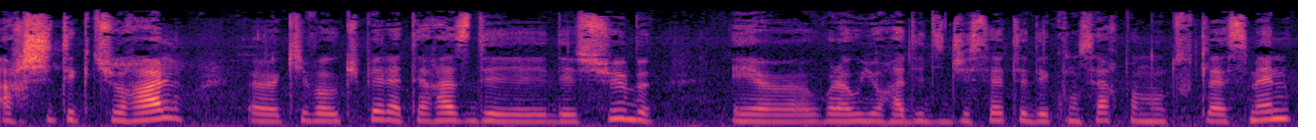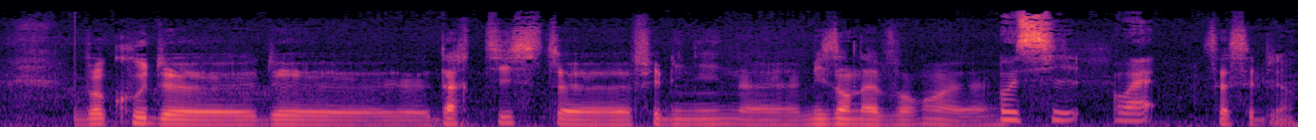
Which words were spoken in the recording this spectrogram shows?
architecturale qui va occuper la terrasse des, des subs et voilà où il y aura des DJ sets et des concerts pendant toute la semaine. Beaucoup de, d'artistes féminines mises en avant. Aussi, ouais. Ça c'est bien.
